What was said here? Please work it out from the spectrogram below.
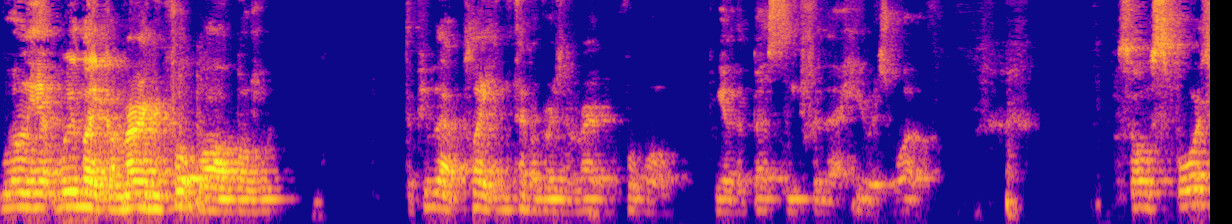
we only have, we like American football, but we- the people that play any type of version of American football, we have the best league for that here as well. So sports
